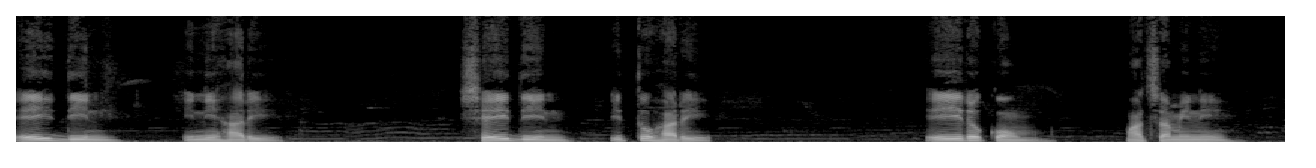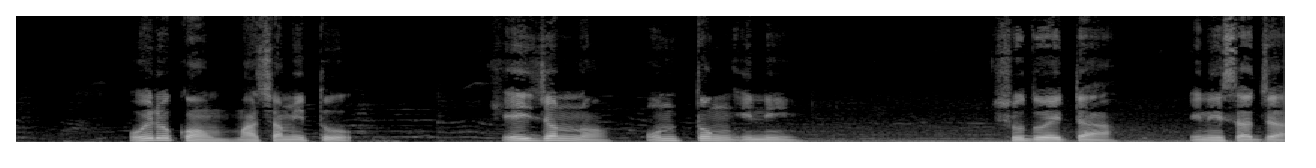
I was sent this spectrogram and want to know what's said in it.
এই দিন ইনি হারি, সেই দিন ইতু হারি এই রকম মাচামিনি ওই রকম মাচামিতু এই জন্য উন্তুং ইনি। শুধু এটা, ইনি সাজা।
